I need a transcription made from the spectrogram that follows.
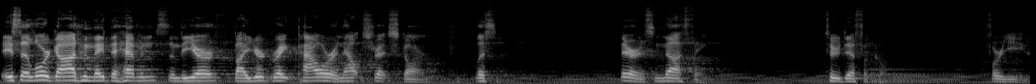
He said, Lord God, who made the heavens and the earth by your great power and outstretched arm. Listen, there is nothing too difficult for you.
